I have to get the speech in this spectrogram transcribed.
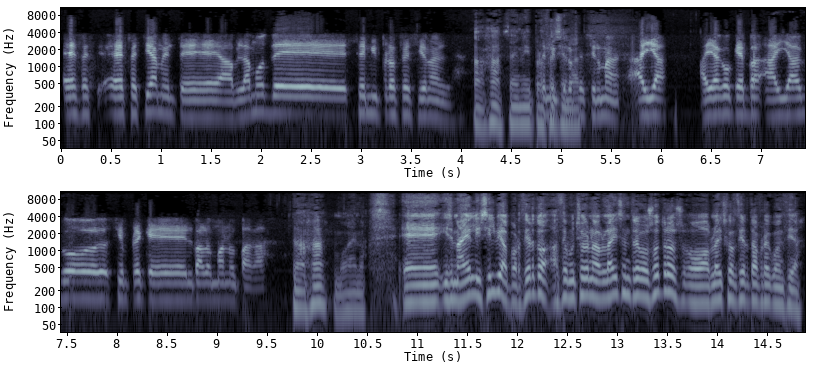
efectivamente, hablamos de semiprofesional. Ajá, semiprofesional. semiprofesional. Hay, hay algo que hay algo siempre que el balonmano paga. Ajá, bueno. Eh, Ismael y Silvia, por cierto, ¿hace mucho que no habláis entre vosotros o habláis con cierta frecuencia?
